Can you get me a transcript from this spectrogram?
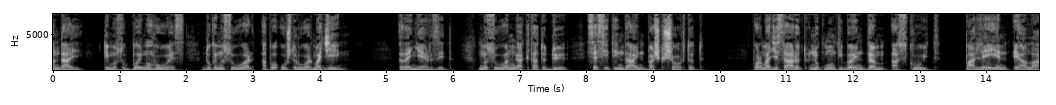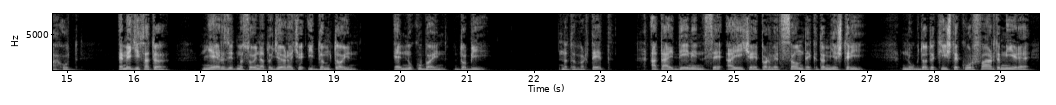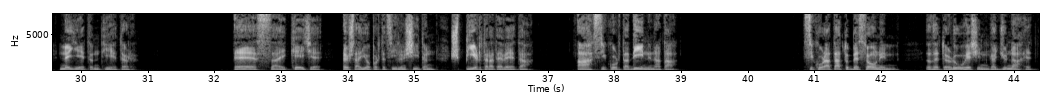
Andaj, ti mos u bëj mohues duke mësuar apo ushtruar magjinë. Dhe njerëzit mësuan nga këta të dy se si t'i ndajnë bashkëshortët. Por magjistarët nuk mund t'i bëjnë dëm askujt pa lejen e Allahut. E megjithatë, njerëzit mësojnë ato gjëra që i dëmtojnë e nuk u bëjnë dobi. Në të vërtetë, ata e dinin se ai që e përvetësonte këtë mjeshtëri nuk do të kishte kurrfarë të mire në jetën tjetër. E sa e keqe është ajo për të cilën shitën shpirtrat e veta. Ah, sikur ta dinin ata. Sikur ata të besonin dhe të ruheshin nga gjynahet,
